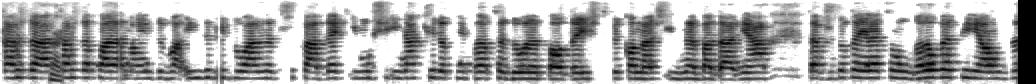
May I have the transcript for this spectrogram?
Każda, tak. każda para ma indywidualny przypadek i musi inaczej do tej procedury podejść, wykonać inne badania. Także tutaj lecą grube pieniądze,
